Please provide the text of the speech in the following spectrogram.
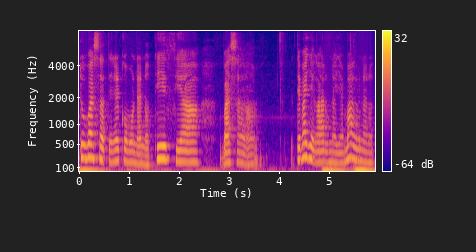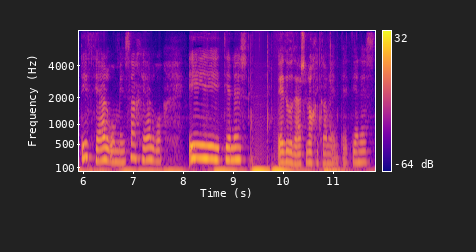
tú vas a tener como una noticia, vas a te va a llegar una llamada, una noticia, algo, un mensaje, algo y tienes eh, dudas, lógicamente, tienes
